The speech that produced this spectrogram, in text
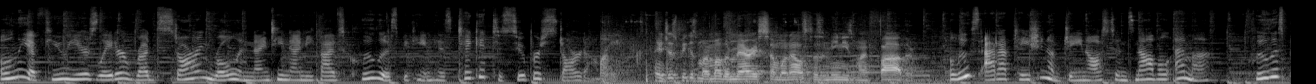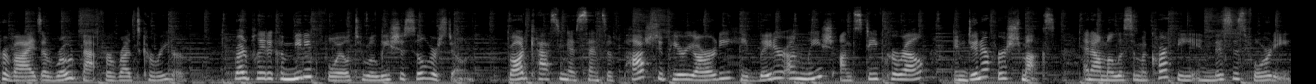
Only a few years later, Rudd's starring role in 1995's Clueless became his ticket to superstardom. Hey, just because my mother marries someone else doesn't mean he's my father. A loose adaptation of Jane Austen's novel Emma, Clueless provides a roadmap for Rudd's career. Rudd played a comedic foil to Alicia Silverstone, broadcasting a sense of posh superiority he'd later unleash on Steve Carell in Dinner for Schmucks and on Melissa McCarthy in This Is 40.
